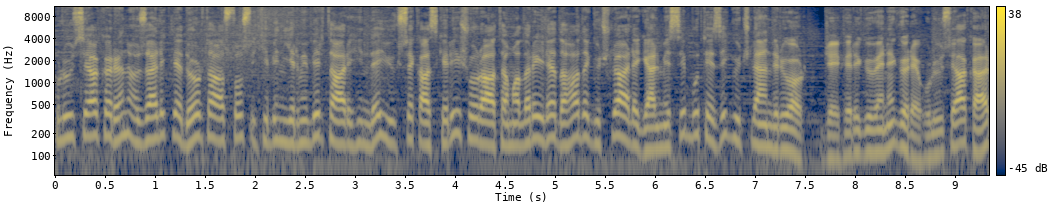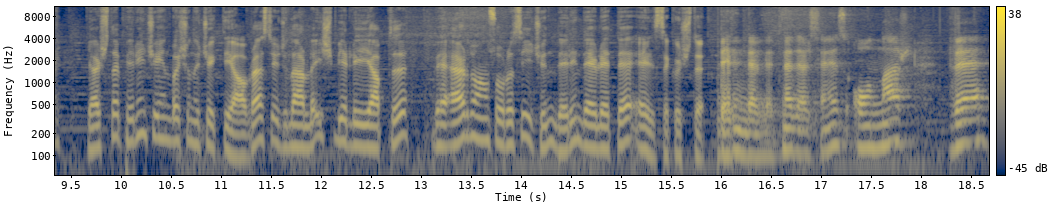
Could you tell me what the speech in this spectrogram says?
Hulusi Akar'ın özellikle 4 Ağustos 2021 tarihinde Yüksek Askeri Şura atamalarıyla daha da güçlü hale gelmesi bu tezi güçlendiriyor. Cevheri Güven'e göre Hulusi Akar, yaşta Perinçek'in başını çektiği Avrasyacılarla işbirliği yaptı ve Erdoğan sonrası için derin devlette el sıkıştı. Derin devlet ne derseniz onlar ve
